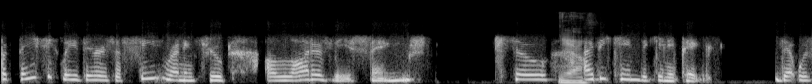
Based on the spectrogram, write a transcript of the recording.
but basically there is a theme running through a lot of these things. So Yeah. I became the guinea pig that was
